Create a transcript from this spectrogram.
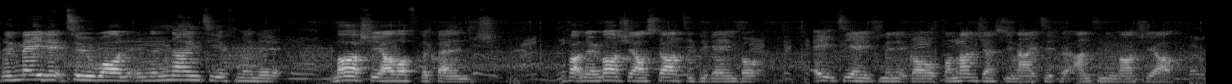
they've made it 2-1 in the 90th minute. Martial off the bench. In fact, no, Martial started the game, but 88th minute goal for Manchester United for Anthony Martial. They were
